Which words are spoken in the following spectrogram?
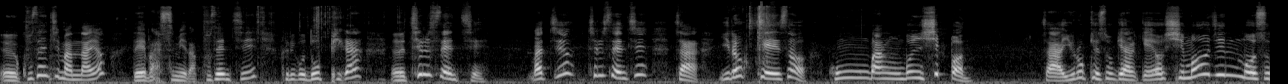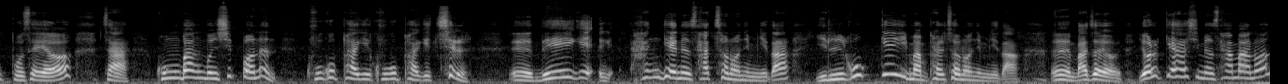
어, 9cm 맞나요? 네 맞습니다. 9cm 그리고 높이가 어, 7cm 맞죠? 7cm 자 이렇게 해서 공방분 10번 자, 이렇게 소개할게요. 심어진 모습 보세요. 자, 공방분 10번은 9 곱하기 9 곱하기 7. 예, 4개, 한 개는 4,000원입니다. 7개 28,000원입니다. 예, 맞아요. 10개 하시면 4만원,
